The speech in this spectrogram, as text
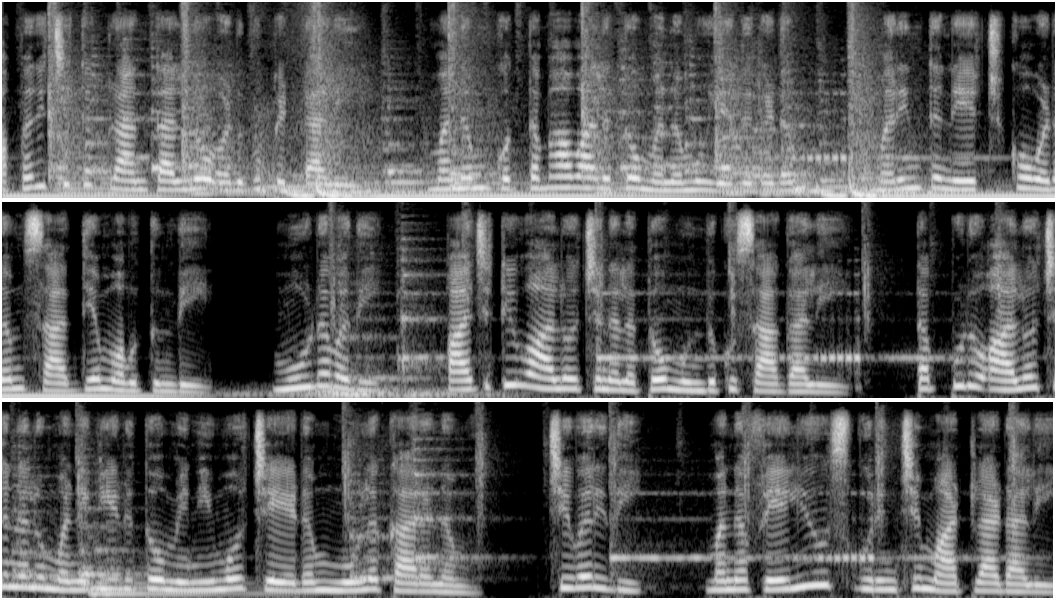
అపరిచిత ప్రాంతాల్లో అడుగు పెట్టాలి. మనం కొత్త భావాలతో మనము ఎదగడం మరింత నేర్చుకోవడం సాధ్యం అవుతుంది. మూడవది పాజిటివ్ ఆలోచనలతో ముందుకు సాగాలి. తప్పుడు ఆలోచనలు మణిగేడుతో మినిమో చేయడం మూల కారణం. చివరిది మన ఫెయిల్యూర్స్ గురించి మాట్లాడాలి.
